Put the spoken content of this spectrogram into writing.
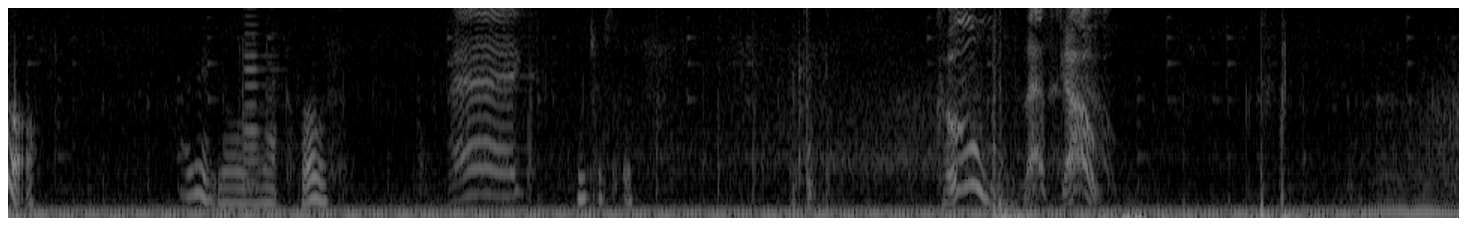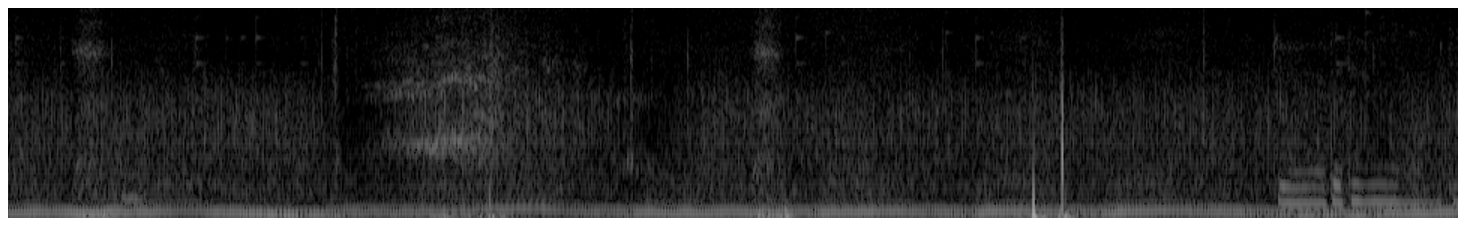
Oh, I didn't know it was that close. Hey, Interesting. cool. Let's go. Do, do, do, do, do.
